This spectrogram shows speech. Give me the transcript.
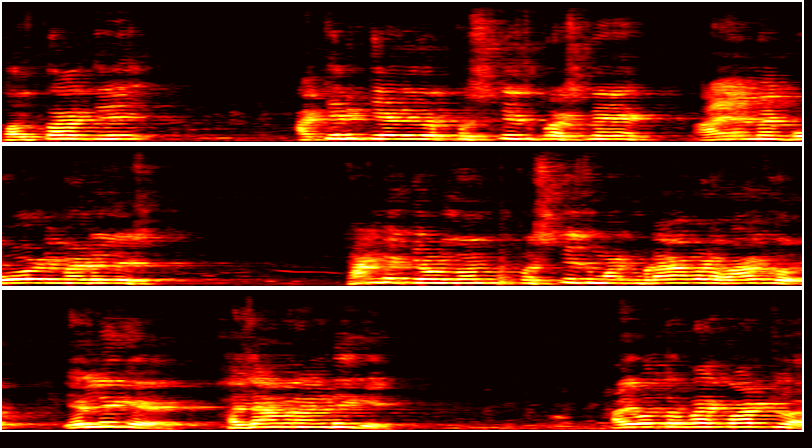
ಕಲ್ತಾಕಿ ಆಕಿನ ಕೇಳಿದ್ರೆ ಪ್ರೆಸ್ಟೀಜ್ ಪ್ರಶ್ನೆ I am a gold medalist ಹೆಂಗೆ ಕೇಳೋದು ಅಂತ ಪ್ರೆಸ್ಟೀಜ್ ಮಾಡ್ಕೊಂಡು ಬಿಡ ಹೋದ್ಲು ಎಲ್ಲಿಗೆ? ಹಜಾಮರ ಅಂಗಡಿಗೆ. ಐವತ್ತು ರೂಪಾಯಿ ಕೊಟ್ಲು,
